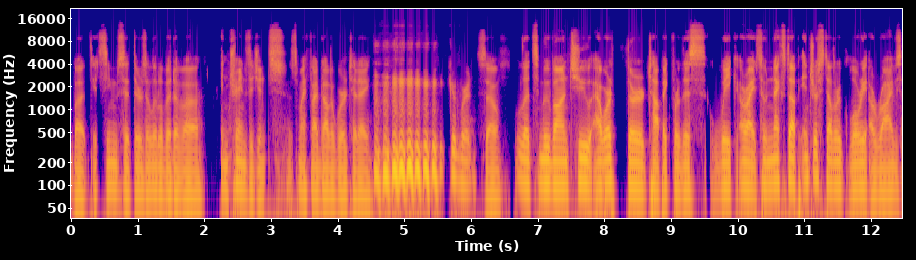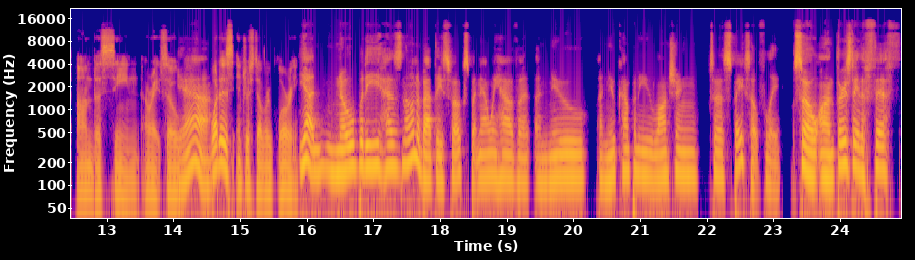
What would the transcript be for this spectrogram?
but it seems that there's a little bit of a intransigence. That's my $5 word today. Good word. So let's move on to our third topic for this week. All right. So next up, Interstellar Glory arrives on the scene. All right. So yeah, what is Interstellar Glory? Yeah, nobody has known about these folks, but now we have a, a new a new company launching to space, hopefully. So on Thursday the 5th,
